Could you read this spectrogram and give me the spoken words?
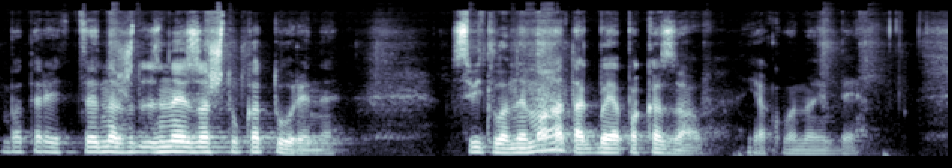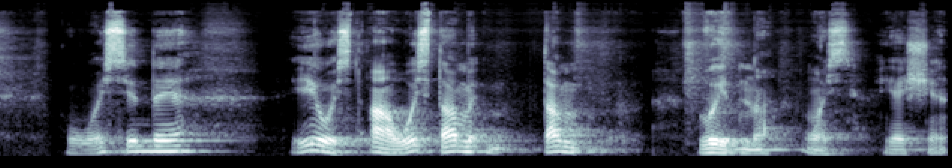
батарея. Це не заштукатурене. Світла нема, так би я показав, як воно йде. Ось іде. І ось. А, ось там, там видно. Ось, я ще.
